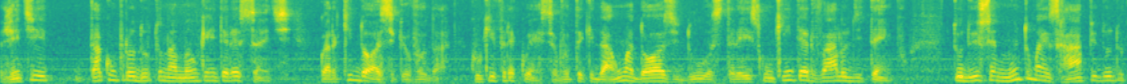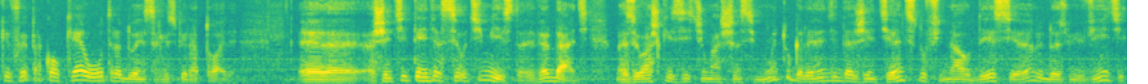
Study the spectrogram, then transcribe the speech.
A gente está com um produto na mão que é interessante. Agora, que dose que eu vou dar? Com que frequência? Eu vou ter que dar uma dose, duas, três, com que intervalo de tempo? Tudo isso é muito mais rápido do que foi para qualquer outra doença respiratória. É, a gente tende a ser otimista, é verdade, mas eu acho que existe uma chance muito grande da gente, antes do final desse ano, em 2020,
